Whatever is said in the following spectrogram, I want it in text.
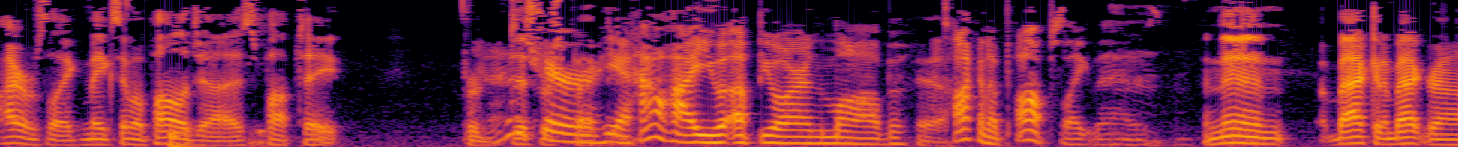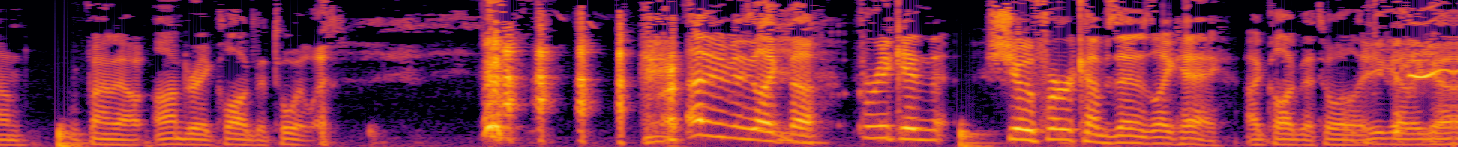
Hiram's like, makes him apologize Pop Tate for don't disrespect. care, yeah, how high you up you are in the mob. Yeah. Talking to pops like that. is- And then back in the background, we find out Andre clogged the toilet. I didn't even like the freaking chauffeur comes in and is like, "Hey, I clogged the toilet. You gotta go."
